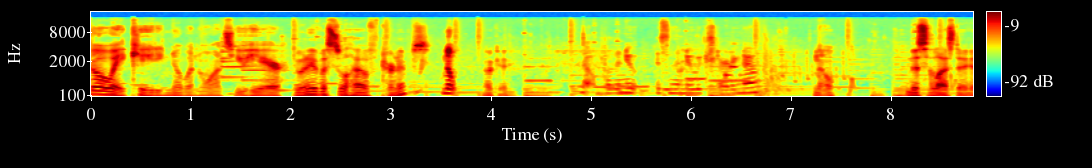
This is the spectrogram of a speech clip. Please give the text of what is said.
Go away, Katie. No one wants you here. Do any of us still have turnips? Nope. Okay. No, but the new isn't the new week starting now? No. This is the last day.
